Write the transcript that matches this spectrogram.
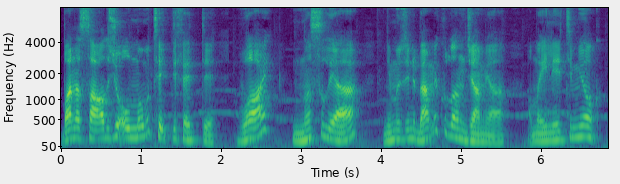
Bana sağlıcı olmamı teklif etti. Vay nasıl ya? Limuzini ben mi kullanacağım ya? Ama ehliyetim yok.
